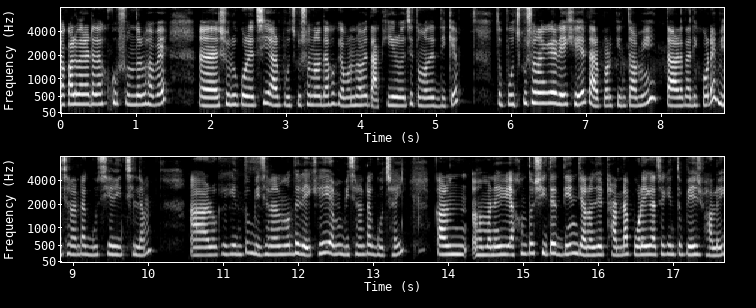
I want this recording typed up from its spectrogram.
সকালবেলাটা দেখো খুব সুন্দরভাবে শুরু করেছি। আর পুচকুসোনাও দেখো কেমনভাবে তাকিয়ে রয়েছে তোমাদের দিকে। তো পুচকুসোনাকে রেখে তারপর কিন্তু আমি তাড়াতাড়ি করে বিছানাটা গুছিয়ে নিচ্ছিলাম। আর ওকে কিন্তু বিছানার মধ্যে রেখেই আমি বিছানাটা গোছাই। কারণ মানে এখন তো শীতের দিন, জানো যে ঠান্ডা পড়ে গেছে কিন্তু বেশ ভালোই।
